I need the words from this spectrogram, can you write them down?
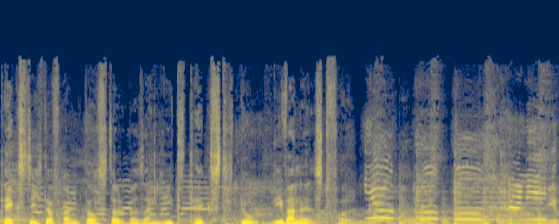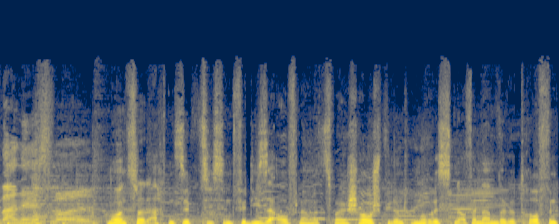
Textdichter Frank Dostal über seinen Liedtext Du, die Wanne ist voll. Die Wanne ist voll. 1978 sind für diese Aufnahme zwei Schauspieler und Humoristen aufeinander getroffen,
